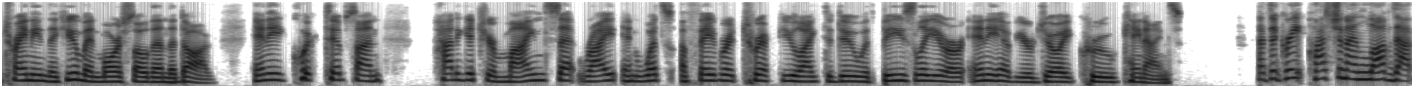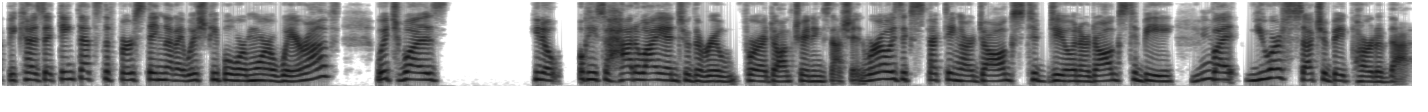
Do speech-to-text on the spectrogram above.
training the human more so than the dog. Any quick tips on how to get your mindset right and what's a favorite trick you like to do with Beasley or any of your Joy crew canines? That's a great question. I love that because I think that's the first thing that I wish people were more aware of, which was, you know, okay, so how do I enter the room for a dog training session? We're always expecting our dogs to do and our dogs to be, Yeah. but you are such a big part of that.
